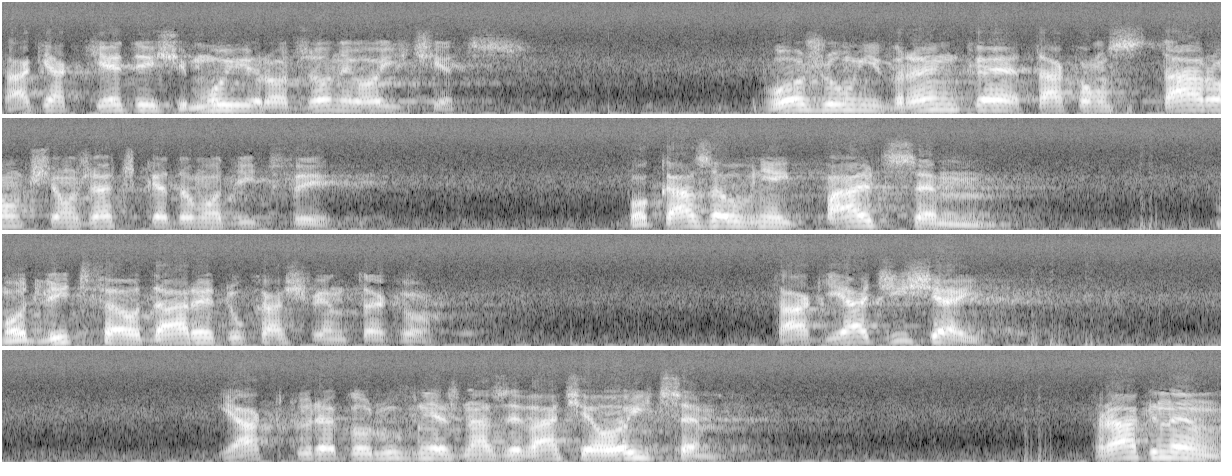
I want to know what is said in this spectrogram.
Tak jak kiedyś mój rodzony ojciec włożył mi w rękę taką starą książeczkę do modlitwy. Pokazał w niej palcem modlitwę o dary Ducha Świętego. Tak ja dzisiaj, ja, którego również nazywacie Ojcem, pragnę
